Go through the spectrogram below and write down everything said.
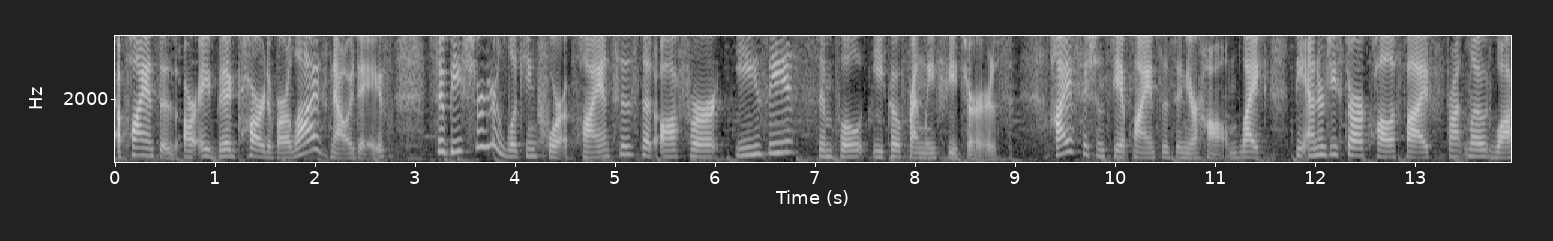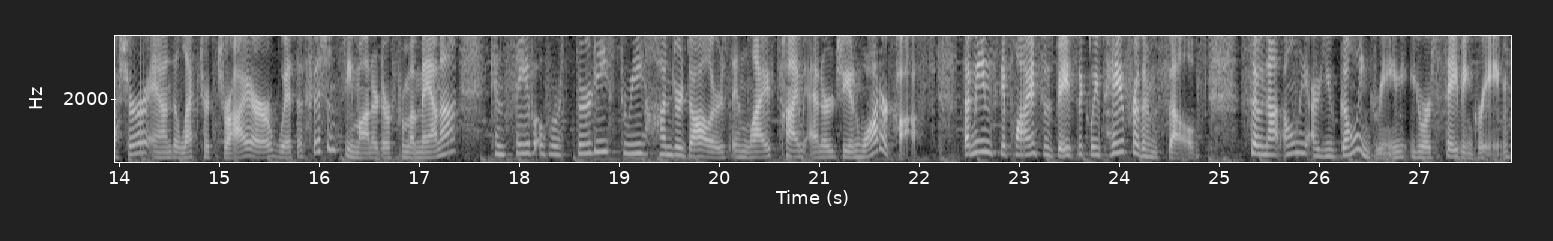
Appliances are a big part of our lives nowadays, so be sure you're looking for appliances that offer easy, simple, eco-friendly features. High efficiency appliances in your home, like the Energy Star qualified front load washer and electric dryer with efficiency monitor from Amana, can save over $3,300 in lifetime energy and water costs. That means the appliances basically pay for themselves. So not only are you going green, you're saving green.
